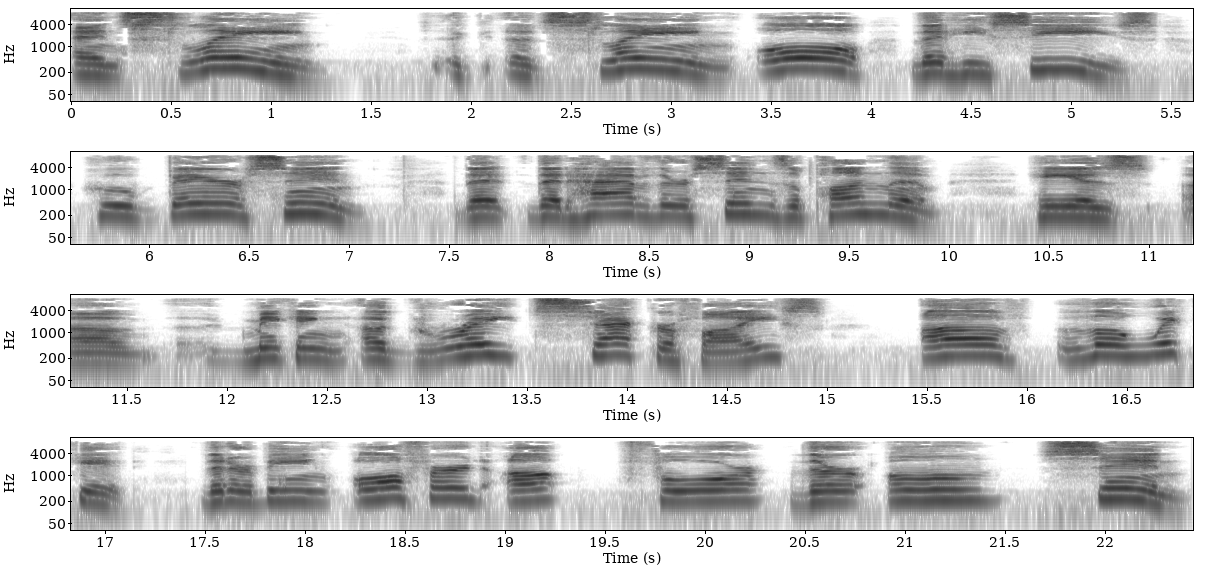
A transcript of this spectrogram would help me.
and slaying, uh, slaying all that he sees who bear sin, that, that have their sins upon them. He is uh, making a great sacrifice of the wicked that are being offered up for their own sin.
